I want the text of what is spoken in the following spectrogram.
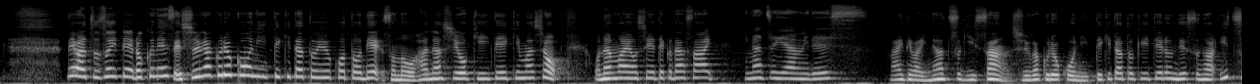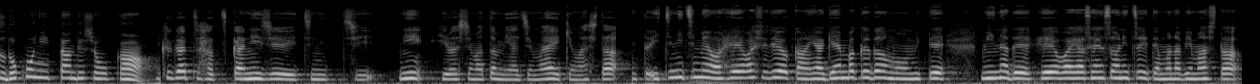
では続いて6年生修学旅行に行ってきたということでそのお話を聞いていきましょう。お名前教えてください。稲継亜美です。はいでは稲継さん修学旅行に行ってきたと聞いてるんですがいつどこに行ったんでしょうか？9月20日21日に広島と宮島へ行きました、えっと、1日目は平和資料館や原爆ドームを見てみんなで平和や戦争について学びました、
